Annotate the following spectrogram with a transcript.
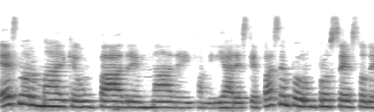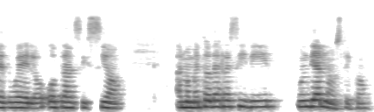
Es normal que un padre, madre y familiares que pasen por un proceso de duelo o transición al momento de recibir un diagnóstico.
